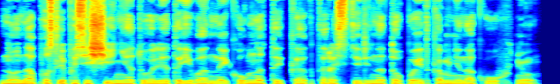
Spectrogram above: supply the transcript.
Но она после посещения туалета и ванной комнаты как-то растерянно топает ко мне на кухню,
